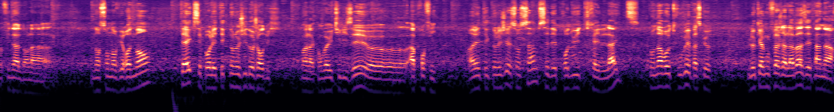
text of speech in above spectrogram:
au final, dans, la, dans son environnement. Tech, c'est pour les technologies d'aujourd'hui, voilà, qu'on va utiliser euh, à profit. Les technologies, elles sont simples, c'est des produits très light qu'on a retrouvés parce que le camouflage à la base est un art.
